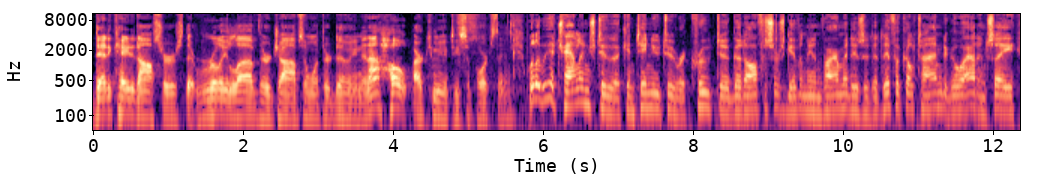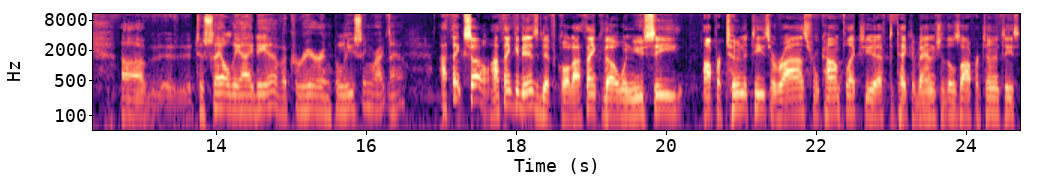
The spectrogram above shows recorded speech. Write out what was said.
dedicated officers that really love their jobs and what they're doing. And I hope our community supports them. Will it be a challenge to uh, continue to recruit uh, good officers given the environment? Is it a difficult time to go out and say, uh, to sell the idea of a career in policing right now? I think so. I think it is difficult. I think, though, when you see opportunities arise from conflicts, you have to take advantage of those opportunities.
